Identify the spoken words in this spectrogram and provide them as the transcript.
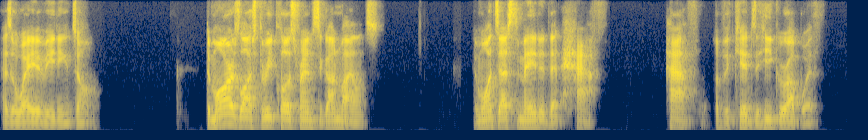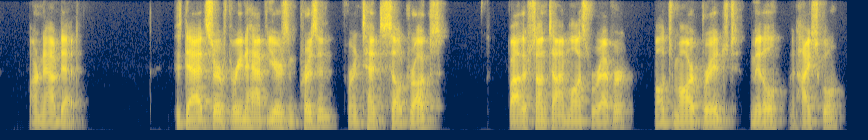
has a way of eating its own. Damar has lost three close friends to gun violence and once estimated that half, half of the kids that he grew up with are now dead. His dad served three and a half years in prison for intent to sell drugs. Father son time lost forever while Damar bridged middle and high school.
